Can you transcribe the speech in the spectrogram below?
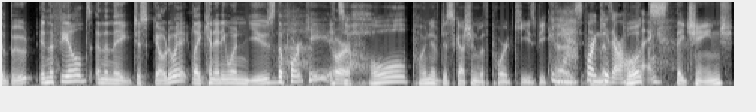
the boot in the field and then they just go to it? Like, can anyone use the port key? It's a whole point of discussion with port keys because port in the keys are a whole thing. books they change,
